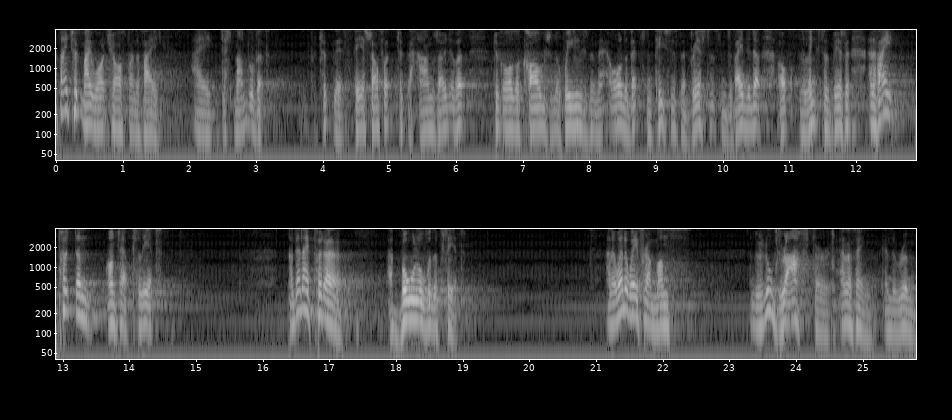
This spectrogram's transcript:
if I took my watch off and if I I dismantled it, took the face off it, took the hands out of it, took all the cogs and the wheels and the, all the bits and pieces and the bracelets and divided up, up the links of the bracelet, and if I put them onto a plate, and then I put a, a bowl over the plate, and I went away for a month, and there was no draft or anything in the room.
